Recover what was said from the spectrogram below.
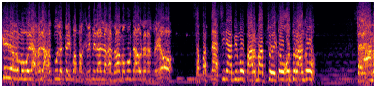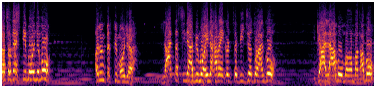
kailangan mawala ka lang katulad ng iba pang kriminal na kasama mong nauna na sa'yo! Sapat na sinabi mo para maabsuelto ako, Durango! Salamat sa testimonyo mo! Anong testimonya? Lahat na sinabi mo ay nakarecord sa video, Durango! Igala mo mga mata mo!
